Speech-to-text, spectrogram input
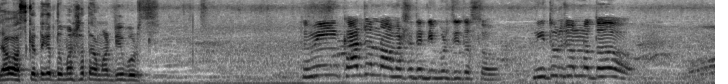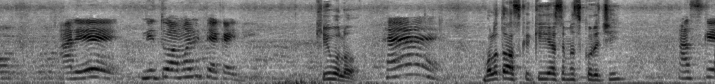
যাও আজকে থেকে তোমার সাথে আমার ডিভোর্স তুমি কার জন্য আমার সাথে ডিভোর্স দিতেছো? নিতুর জন্য তো। আরে নিতু আমারই ফেক আইডি কি বলো? হ্যাঁ। বলো তো আজকে কি এস এম এস করেছি? আজকে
